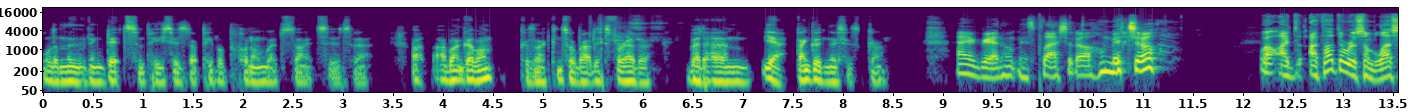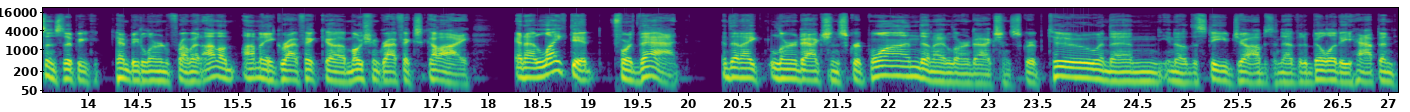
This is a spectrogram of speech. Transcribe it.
all the moving bits and pieces that people put on websites is. Uh, I, I won't go on because I can talk about this forever. But um, yeah, thank goodness it's gone. I agree. I don't miss Flash at all, Mitchell. Well, I, I thought there were some lessons that be, can be learned from it. I'm a I'm a graphic uh, motion graphics guy, and I liked it for that. And then I learned ActionScript one, then I learned ActionScript two, and then you know the Steve Jobs inevitability happened.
